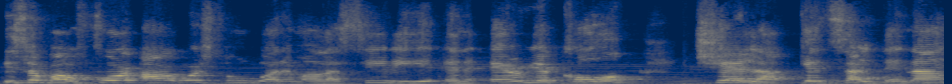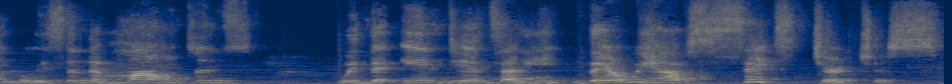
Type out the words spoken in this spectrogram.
it's about four hours from Guatemala City, an area called Xela, Quetzaltenango. It's in the mountains with the Indians, and he, there we have six churches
